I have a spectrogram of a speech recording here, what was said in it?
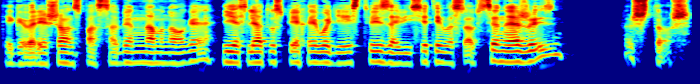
Ты говоришь, он способен на многое, если от успеха его действий зависит его собственная жизнь? Что ж.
